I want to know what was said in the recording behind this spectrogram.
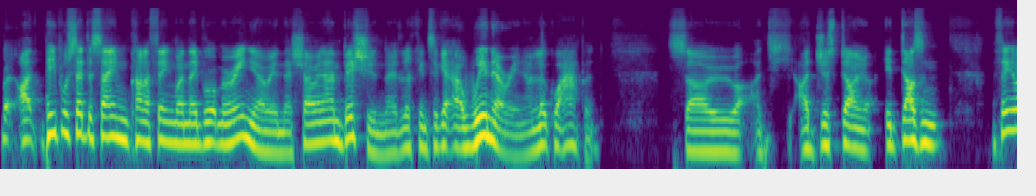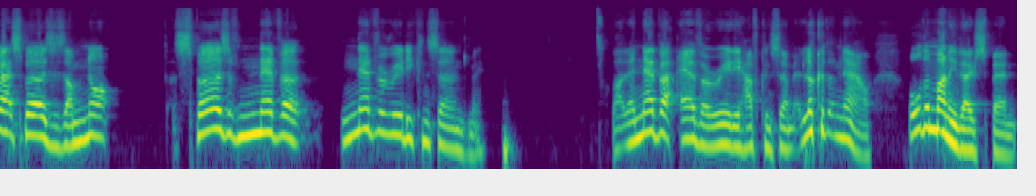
but I, people said the same kind of thing when they brought Mourinho in. They're showing ambition. They're looking to get a winner in, and look what happened. So I, I just don't. It doesn't. The thing about Spurs is I'm not. Spurs have never, never really concerned me. Like they never ever really have concern. Look at them now. All the money they've spent,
